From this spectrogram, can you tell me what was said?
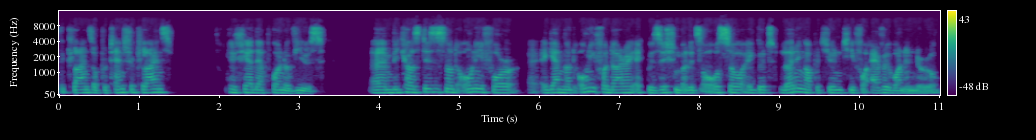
the clients or potential clients, to share their point of views. Um, because this is not only for, again, not only for direct acquisition, but it's also a good learning opportunity for everyone in the room.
